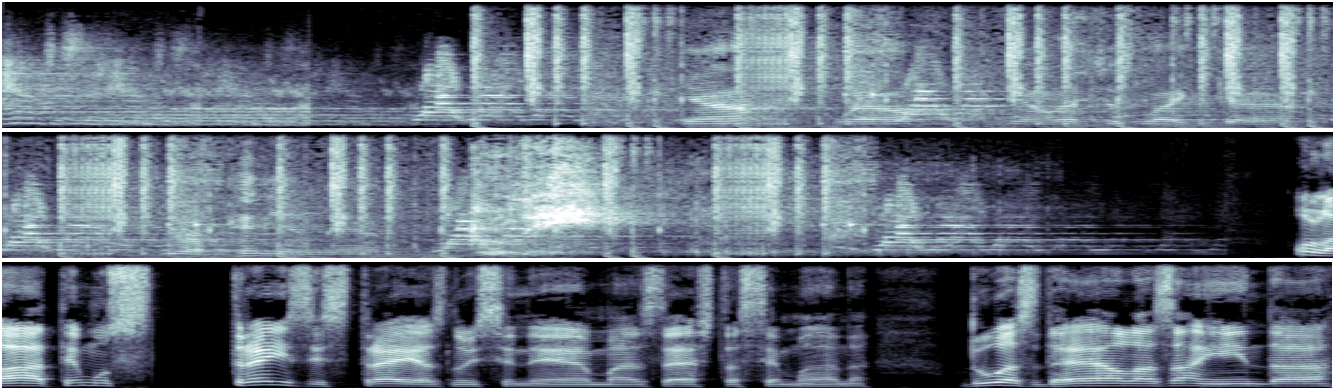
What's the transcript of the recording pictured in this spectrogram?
Kansas anymore. Yeah, well, you know, that's just like uh, your opinion, man. Olá, temos três estreias nos cinemas esta semana. Duas delas ainda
